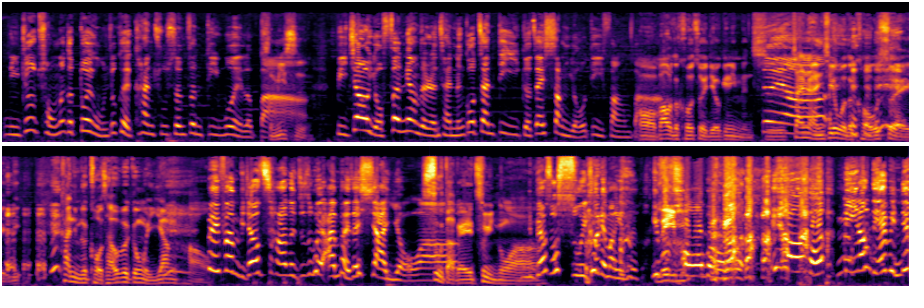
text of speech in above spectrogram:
你就从那个队伍你就可以看出身份地位了吧？什么意思？比较有分量的人才能够占第一个在上游地方吧。哦，把我的口水留给你们吃，啊，沾染一些我的口水，看你们的口才会不会跟我一样好。辈分比较差的，就是会安排在下游啊。树大概脆糯，你不要说水可怜嘛，你你不好不？你好不？米拢第一品店，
